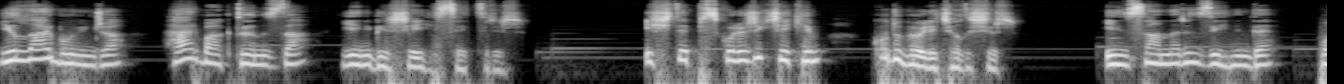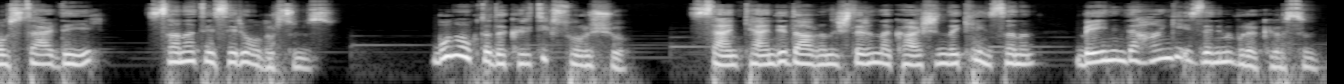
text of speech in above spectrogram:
yıllar boyunca her baktığınızda yeni bir şey hissettirir. İşte psikolojik çekim kodu böyle çalışır. İnsanların zihninde poster değil, sanat eseri olursunuz. Bu noktada kritik soru şu. Sen kendi davranışlarınla karşındaki insanın beyninde hangi izlenimi bırakıyorsun?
